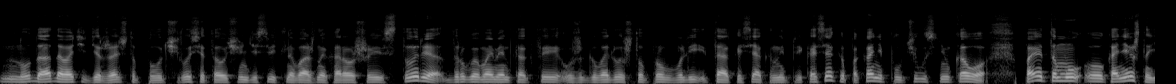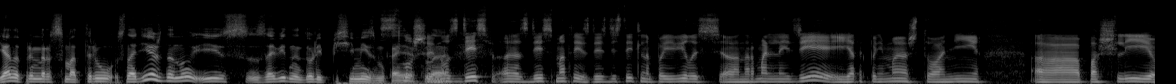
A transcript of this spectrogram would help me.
Ну да, давайте держать, чтобы получилось. Это очень действительно важная, хорошая история. Другой момент, как ты уже говорил, что пробовали и так, и сяк, и наперекосяк, и пока не получилось ни у кого. Поэтому, конечно, я, например, смотрю с надеждой, ну и с завидной долей пессимизма, конечно. Слушай, ну здесь, э, здесь смотри, здесь действительно появилась э, нормальная идея, и я так понимаю, что они а, пошли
